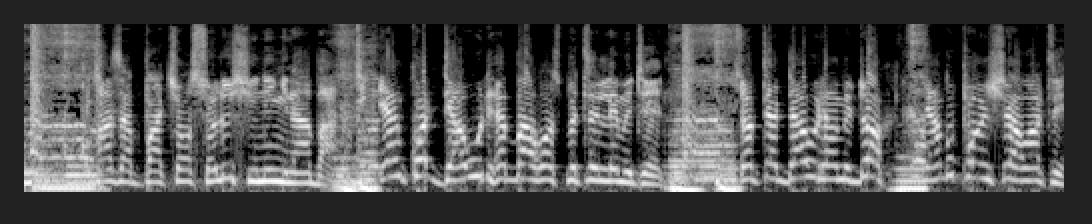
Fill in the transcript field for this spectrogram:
masa pakyɛ solution no nyinaa ba yɛnkɔ dawood heba hospital limited. Dr dawood hami doc nyankopɔn nhyira wate.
